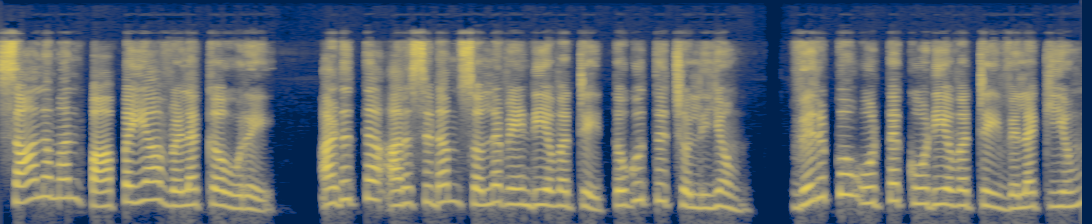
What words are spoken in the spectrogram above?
சாலமன் பாப்பையா விளக்க உரை அடுத்த அரசிடம் சொல்ல வேண்டியவற்றை தொகுத்துச் சொல்லியும் வெறுப்பு ஊட்டக்கூடியவற்றை விளக்கியும்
